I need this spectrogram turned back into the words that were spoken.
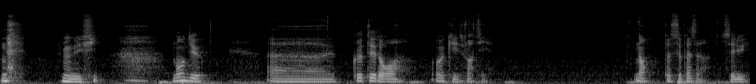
Je me méfie. Mon dieu. Euh, côté droit. Ok, c'est parti. Non, c'est pas ça, c'est lui.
